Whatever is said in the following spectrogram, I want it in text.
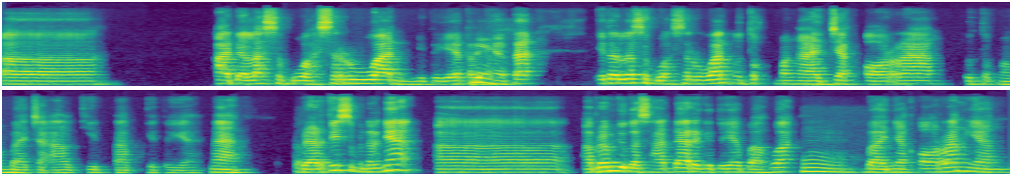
uh, adalah sebuah seruan gitu ya. Ternyata yes. itu adalah sebuah seruan untuk mengajak orang untuk membaca Alkitab gitu ya. Nah, berarti sebenarnya uh, Abraham juga sadar gitu ya bahwa hmm. banyak orang yang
